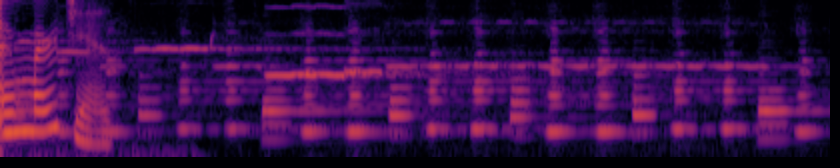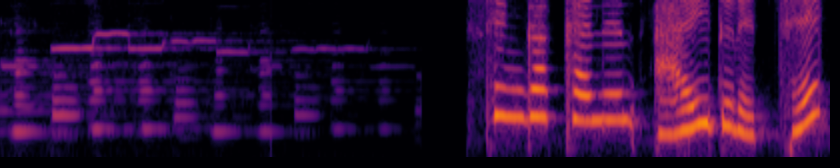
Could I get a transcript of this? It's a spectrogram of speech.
emerges. 생각하는 아이들의 책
